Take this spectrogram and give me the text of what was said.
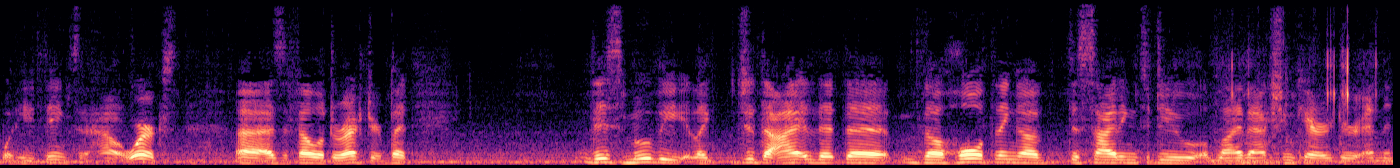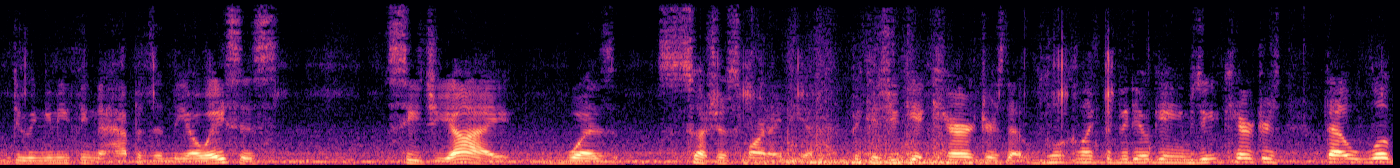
what he thinks and how it works uh, as a fellow director. But this movie, like the, the the the whole thing of deciding to do a live action character and then doing anything that happens in the Oasis CGI was such a smart idea because you get characters that look like the video games. You get characters that look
